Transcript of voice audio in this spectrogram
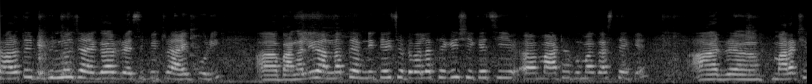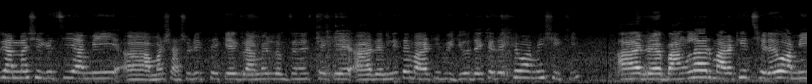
ভারতের বিভিন্ন জায়গার রেসিপি ট্রাই করি। বাঙালি রান্না তো এমনিতেই ছোটোবেলা থেকেই শিখেছি মা ঠাকুমার কাছ থেকে। আর মারাঠি রান্না শিখেছি আমি আমার শাশুড়ির থেকে, গ্রামের লোকজনের থেকে। আর এমনিতে মারাঠি ভিডিও দেখে দেখেও আমি শিখি। আর বাংলা আর মারাঠি ছেড়েও আমি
